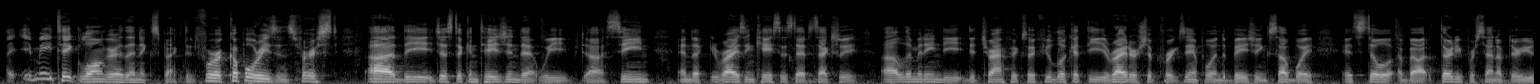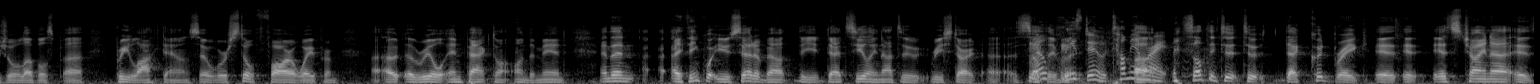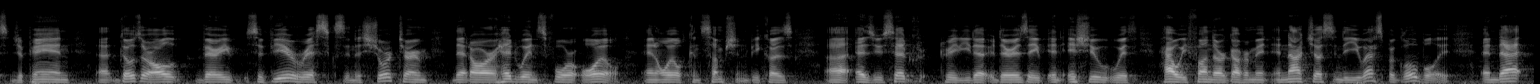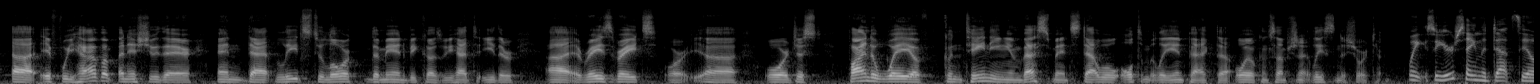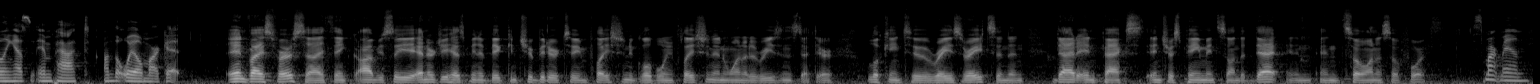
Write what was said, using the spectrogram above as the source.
It may take longer than expected for a couple reasons. First, uh, the just the contagion that we've uh, seen and the rising cases that's actually uh, limiting the, the traffic. So if you look at the ridership, for example, in the Beijing subway, it's still about 30% of their usual levels uh, pre-lockdown. So we're still far away from a, a, real impact on, on, demand. And then I think what you said about the debt ceiling, not to restart uh, something. No, please but, do. Tell me I'm uh, right. something to, to that could break. It's China, it's Japan. Uh, those are all very severe risks in the short term that are headwinds for oil and oil consumption because, uh, as you said, Kriti, there is a, an issue with how we fund our government, and not just in the U.S. but globally. And that, uh, if we have a, an issue there, and that leads to lower demand because we had to either uh, raise rates or uh, or just find a way of containing investments that will ultimately impact uh, oil consumption, at least in the short term. Wait, so you're saying the debt ceiling has an impact on the oil market? And vice versa. I think obviously energy has been a big contributor to inflation, to global inflation, and one of the reasons that they're looking to raise rates, and then that impacts interest payments on the debt, and, and so on and so forth. Smart man.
